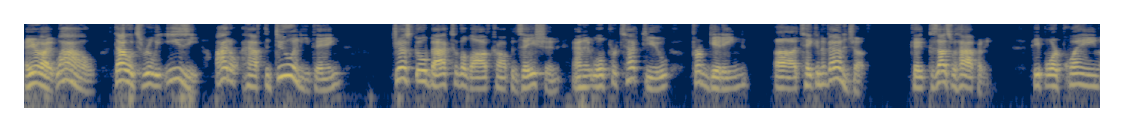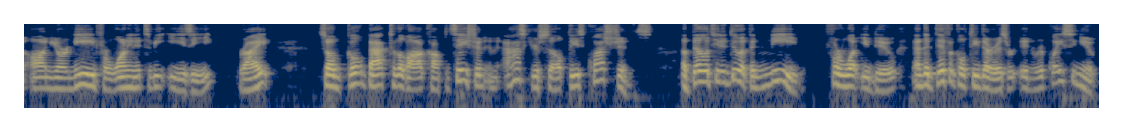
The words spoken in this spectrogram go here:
and you're like, wow, that looks really easy. I don't have to do anything. Just go back to the law of compensation and it will protect you from getting uh, taken advantage of. Okay, because that's what's happening. People are playing on your need for wanting it to be easy, right? So go back to the law of compensation and ask yourself these questions. Ability to do it, the need for what you do, and the difficulty there is in replacing you.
